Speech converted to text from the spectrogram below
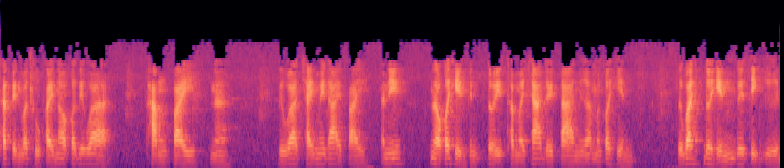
ถ้าเป็นวัตถุภายนอกก็เรียกว่าพังไปนะหรือว่าใช้ไม่ได้ไป อันนี้ เราก็เห็นเป็นโดยธรรมชาติโดยตาเนื้อมันก็เห็น หรือว่าโดยเห็นโดยสิ่งอื่น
